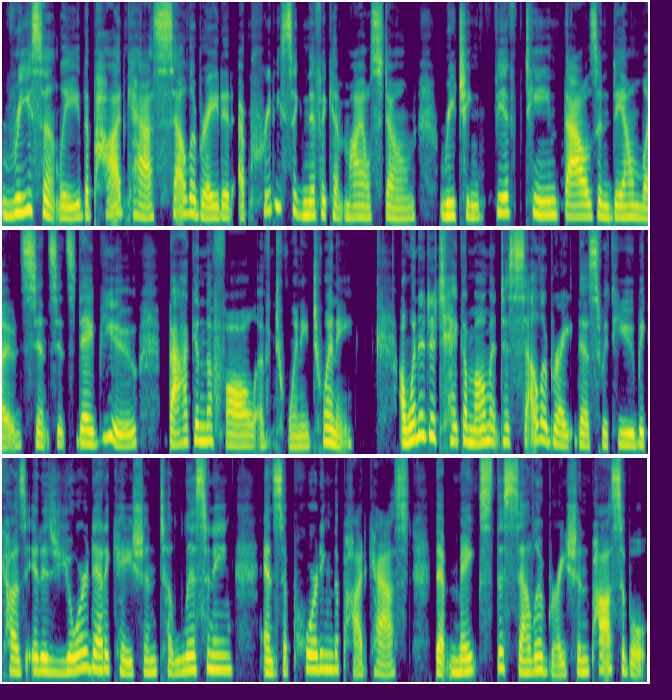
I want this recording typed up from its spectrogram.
Recently, the podcast celebrated a pretty significant milestone, reaching 15,000 downloads since its debut back in the fall of 2020. I wanted to take a moment to celebrate this with you because it is your dedication to listening and supporting the podcast that makes the celebration possible.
